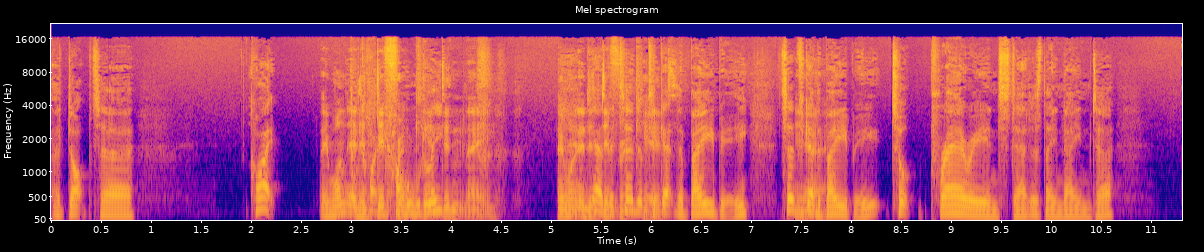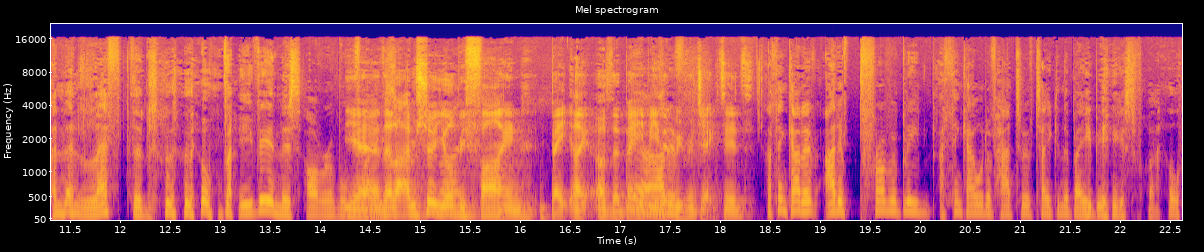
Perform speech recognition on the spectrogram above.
adopt her quite They wanted a different coldly. kid, didn't they? They wanted a yeah, they different turned up to get the baby, turned up to get the baby, took Prairie instead, as they named her, and then left the little baby in this horrible yeah, place. they're like, I'm sure you'll be fine, ba- like other baby Yeah, that we rejected. I think I'd have, I'd have probably, I think I would have had to have taken the baby as well.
